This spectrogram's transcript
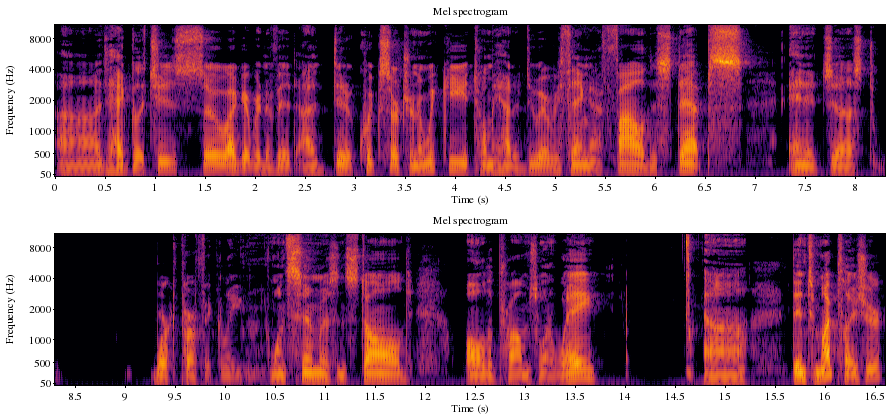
Uh, it had glitches, so I got rid of it. I did a quick search on a wiki. It told me how to do everything. I followed the steps, and it just worked perfectly. Once Sim was installed, all the problems went away. Uh, then, to my pleasure,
